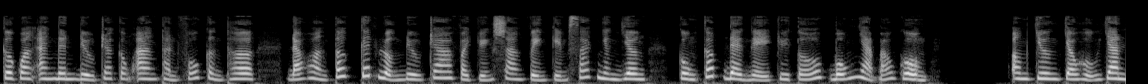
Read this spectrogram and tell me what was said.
cơ quan an ninh điều tra công an thành phố Cần Thơ đã hoàn tất kết luận điều tra và chuyển sang Viện Kiểm sát Nhân dân cung cấp đề nghị truy tố bốn nhà báo gồm ông Trương Châu Hữu Danh,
